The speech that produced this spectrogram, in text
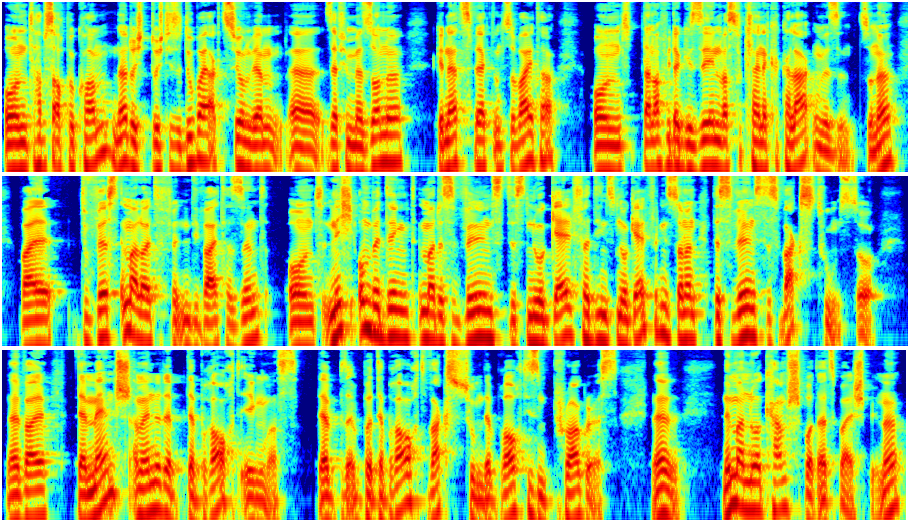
und hab's auch bekommen, ne, durch, durch diese Dubai-Aktion. Wir haben äh, sehr viel mehr Sonne, genetzwerkt und so weiter und dann auch wieder gesehen, was für kleine Kakerlaken wir sind, so, ne, weil du wirst immer Leute finden, die weiter sind und nicht unbedingt immer des Willens des nur Geld verdienst, nur Geld verdienst, sondern des Willens des Wachstums, so. Ne, weil der Mensch am Ende, der, der braucht irgendwas. Der, der, der braucht Wachstum, der braucht diesen Progress. Ne? Nimm mal nur Kampfsport als Beispiel, ne?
